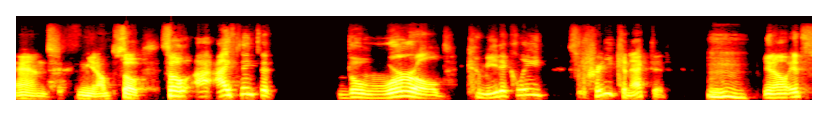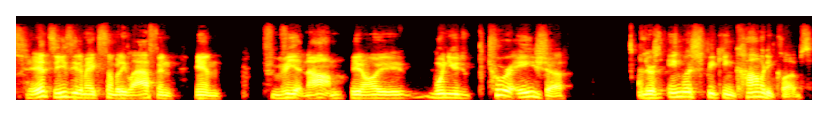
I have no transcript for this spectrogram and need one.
and you know so so i, I think that the world comedically is pretty connected. Mm-hmm. you know it's it's easy to make somebody laugh in in vietnam you know you, when you tour asia and there's english speaking comedy clubs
